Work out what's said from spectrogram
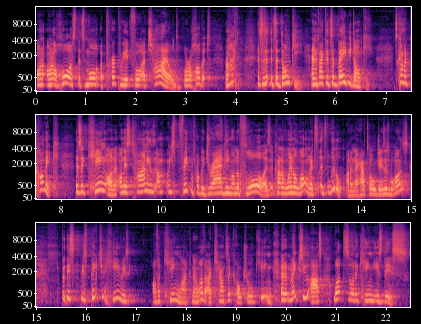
on, on a horse that's more appropriate for a child or a hobbit, right? It's a, it's a donkey. And in fact, it's a baby donkey. It's kind of comic. There's a king on it, on this tiny, um, his feet were probably dragging on the floor as it kind of went along. It's, it's little. I don't know how tall Jesus was. But this, this picture here is of a king like no other, a countercultural king. And it makes you ask, what sort of king is this?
